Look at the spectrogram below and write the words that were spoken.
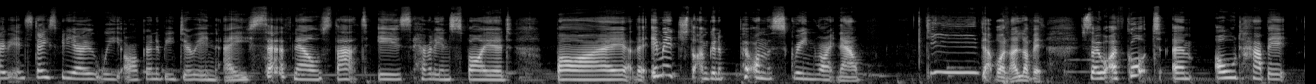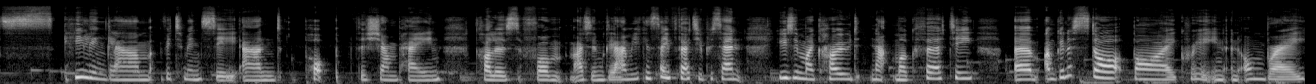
In today's video, we are going to be doing a set of nails that is heavily inspired by the image that I'm going to put on the screen right now. That one, I love it. So I've got um, Old Habits, Healing Glam, Vitamin C and Pop the Champagne colours from Madam Glam. You can save 30% using my code NATMUG30. Um, I'm going to start by creating an ombre.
